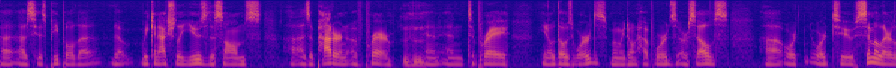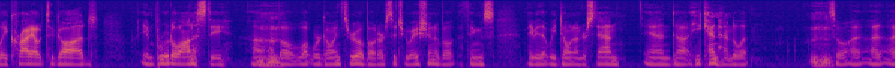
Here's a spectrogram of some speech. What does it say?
uh, as His people. That that we can actually use the Psalms uh, as a pattern of prayer, hmm and and to pray, you know, those words when we don't have words ourselves, uh, or or to similarly cry out to God in brutal honesty uh, Mhm. about what we're going through, about our situation, about the things maybe that we don't understand, and uh, He can handle it. hmm So I, I, I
